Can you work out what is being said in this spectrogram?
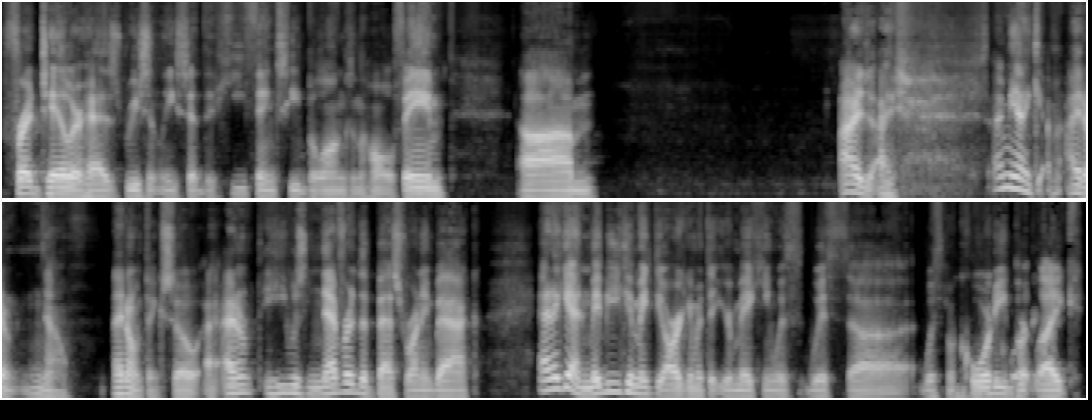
Fred Taylor has recently said that he thinks he belongs in the Hall of Fame. Um, I, I, I mean, I, I don't know. I don't think so. I, I don't. He was never the best running back. And again, maybe you can make the argument that you're making with with uh with McCourty, but like,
